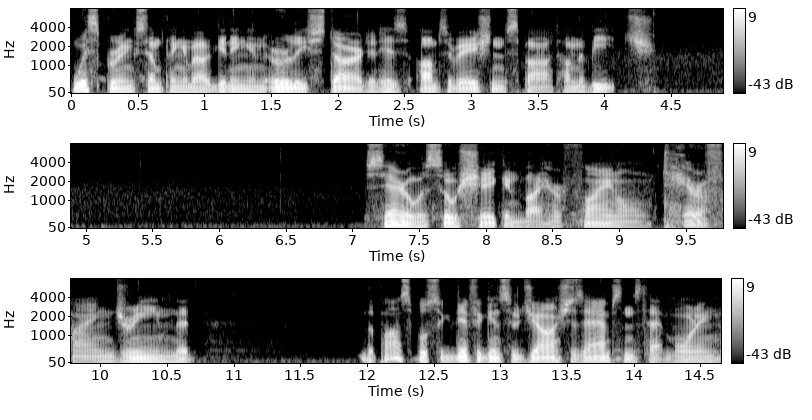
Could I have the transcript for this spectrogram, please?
whispering something about getting an early start at his observation spot on the beach. Sarah was so shaken by her final, terrifying dream that the possible significance of Josh's absence that morning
